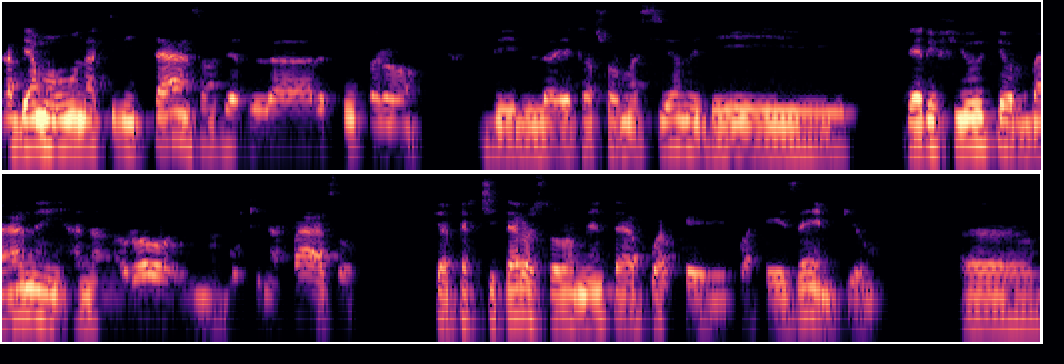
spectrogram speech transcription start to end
abbiamo un'attività del recupero e trasformazione dei, dei, rifiuti urbani a Nanoro in Burkina Faso, cioè per citare solamente qualche, qualche esempio. Eh,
